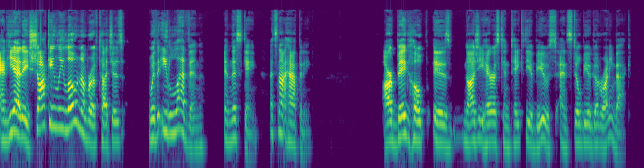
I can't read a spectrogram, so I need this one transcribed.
And he had a shockingly low number of touches with 11 in this game. That's not happening. Our big hope is Najee Harris can take the abuse and still be a good running back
